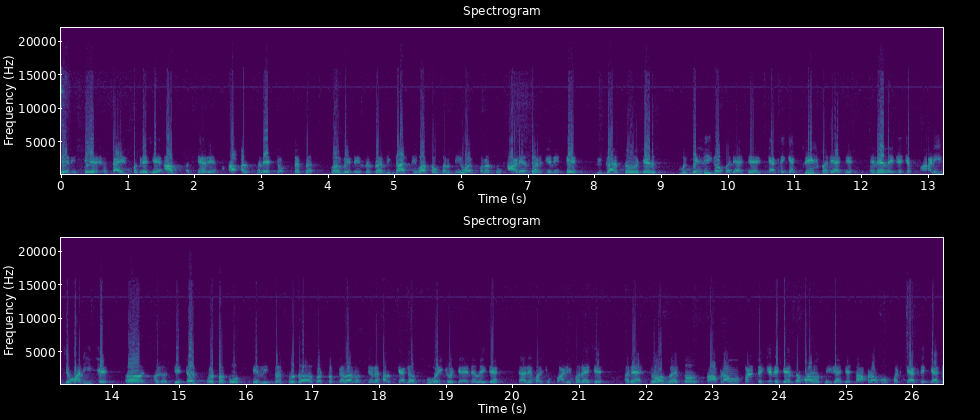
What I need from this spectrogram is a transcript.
જે રીતે ટાઈમ બગડે છે, આમ અત્યારે હાલ ભલે ચોક્કસ વહીવટી તંત્ર વિકાસની વાતો કરતી હોય, પરંતુ આડેધડ જે રીતે વિકાસ થયો છે બિલ્ડિંગો બન્યા છે, ક્યાંક ને ક્યાંક બ્રિજ બન્યા છે, એને લઈને જે પાણી જવાની જે નેચર સ્ત્રોત હતો, એ નેચર સ્ત્રોત વર્ષો પહેલાનો અત્યારે હાલ ક્યાંક ખોવાઈ ગયો છે, એને લઈને ચારે બાજુ પાણી ભરાય છે. અને જો હવે તો ગામડાઓમાં પણ કહીએ ને કે દબાણો થઈ રહ્યા છે, ગામડાઓમાં પણ ક્યાંક ને ક્યાંક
